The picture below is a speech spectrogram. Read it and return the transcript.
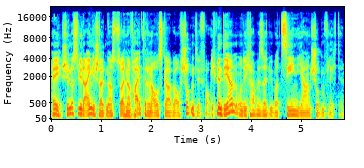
Hey, schön, dass du wieder eingeschaltet hast zu einer weiteren Ausgabe auf Schuppen TV. Ich bin Dejan und ich habe seit über 10 Jahren Schuppenflechte.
